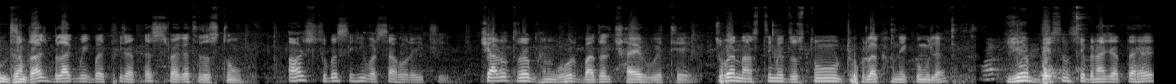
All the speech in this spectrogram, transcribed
धर्मराज ब्लॉग में एक बार फिर आपका स्वागत है दोस्तों। आज सुबह से ही वर्षा हो रही थी। चारों तरफ़ घनघोर बादल छाए हुए थे। सुबह नाश्ते में दोस्तों ढोकला खाने को मिला। यह बेसन से बना जाता है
